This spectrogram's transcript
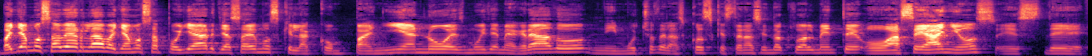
Vayamos a verla, vayamos a apoyar. Ya sabemos que la compañía no es muy de mi agrado, ni muchas de las cosas que están haciendo actualmente o hace años es de,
